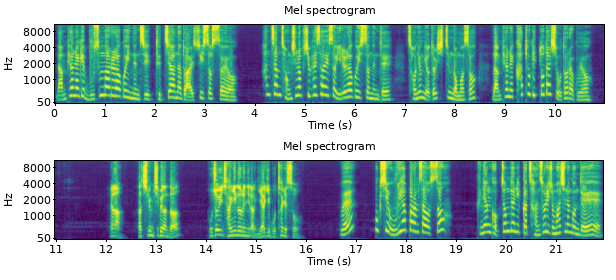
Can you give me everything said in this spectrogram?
남편에게 무슨 말을 하고 있는지 듣지 않아도 알 수 있었어요. 한참 정신없이 회사에서 일을 하고 있었는데 저녁 8시쯤 넘어서 남편의 카톡이 또다시 오더라고요. 야, 나 지금 집에 간다. 도저히 장인어른이랑 이야기 못하겠어. 왜? 혹시 우리 아빠랑 싸웠어? 그냥 걱정되니까 잔소리 좀 하시는 건데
